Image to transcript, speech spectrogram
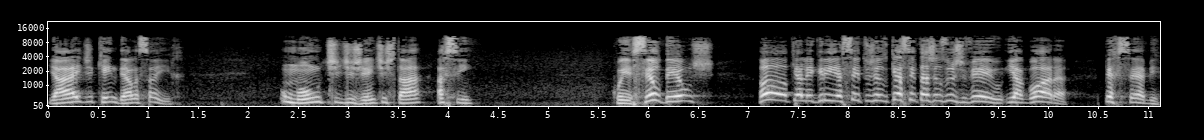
E ai de quem dela sair. Um monte de gente está assim. Conheceu Deus, oh, que alegria, aceito Jesus, quer aceitar Jesus veio, e agora percebe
